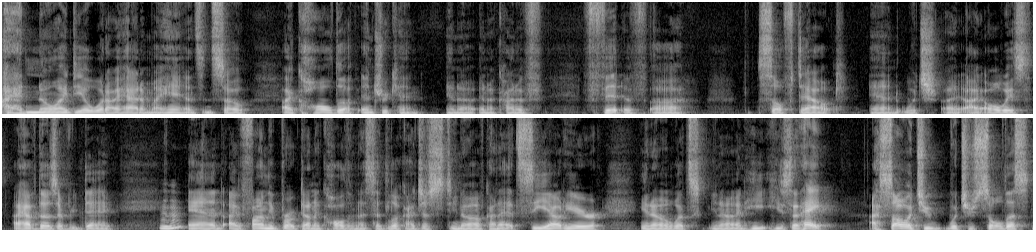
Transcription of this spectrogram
I had no idea what I had in my hands. And so I called up Entrekin in a, in a kind of fit of, uh, self doubt, and which I, I, always I have those every day. Mm-hmm. And I finally broke down and called him and I said, "Look, I just you know I'm kind of at sea out here. You know what's you know." And he he said, "Hey, I saw what you what you sold us.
